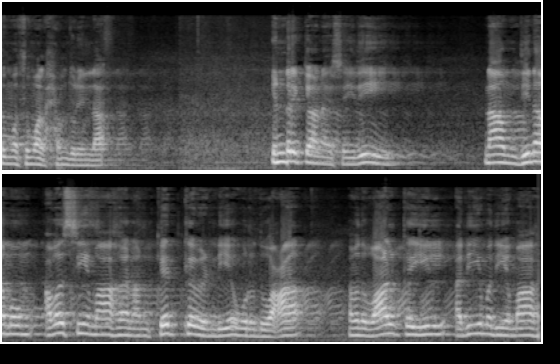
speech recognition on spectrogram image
சும சும அலமதுல்லா இன்றைக்கான செய்தி நாம் தினமும் அவசியமாக நாம் கேட்க வேண்டிய ஒரு துவா நமது வாழ்க்கையில் அதிகம் அதிகமாக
